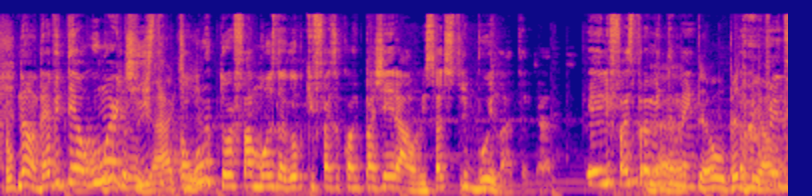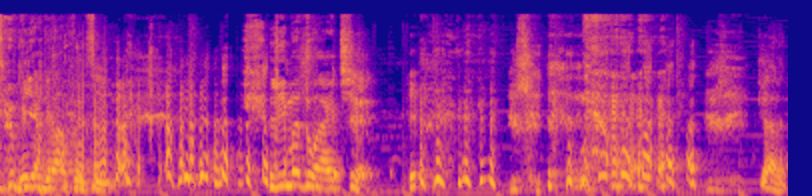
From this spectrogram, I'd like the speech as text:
não, deve ter algum O artista, Projac- algum ator famoso da Globo que faz o corre pra geral e só distribui lá, tá ligado? Ele faz pra mim É, também. É o Pedro Bial. Pedro Bial. foi assim. Lima Duarte. Cara,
